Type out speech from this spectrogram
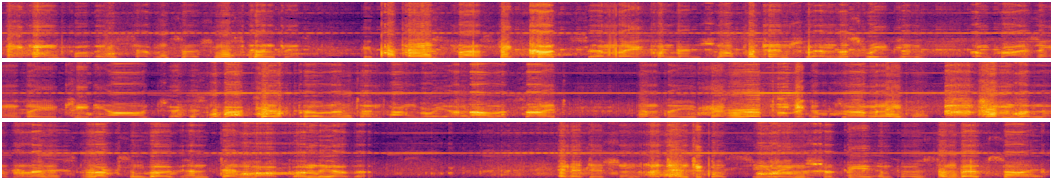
Speaking for the seven socialist countries, he proposed drastic cuts in the conventional potential in this region, comprising the GDR, Czechoslovakia, Poland, and Hungary on our side, and the Federal Republic of Germany, Belgium, the Netherlands, Luxembourg, and Denmark on the other. In addition, identical ceilings should be imposed on both sides.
